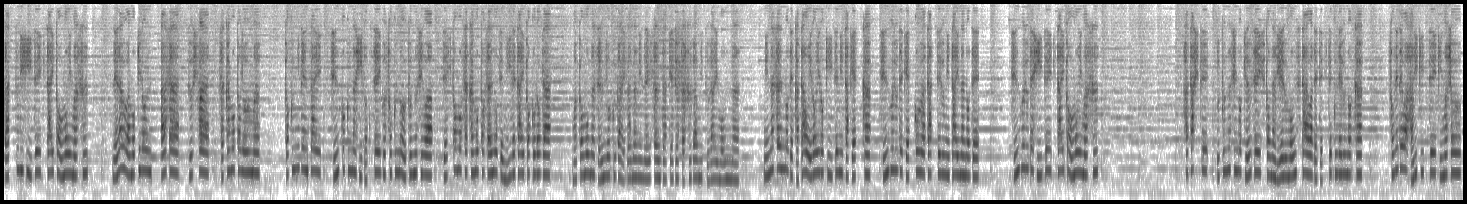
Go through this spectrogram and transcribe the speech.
がっつり引いていきたいと思います。狙うはもちろん、アーサー、ルシファー、坂本龍馬。特に現在、深刻な非属性不足のウプ主は、ぜひとも坂本さんを手に入れたいところだ。まともな戦力がイザナミ姉さんだけじゃさすがに辛いもんな。皆さんの出方を色々聞いてみた結果、シングルで結構当たってるみたいなので、シングルで引いていきたいと思います。果たして、ウプ主の救世主となり得るモンスターは出てきてくれるのかそれでは張り切っていきましょう。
